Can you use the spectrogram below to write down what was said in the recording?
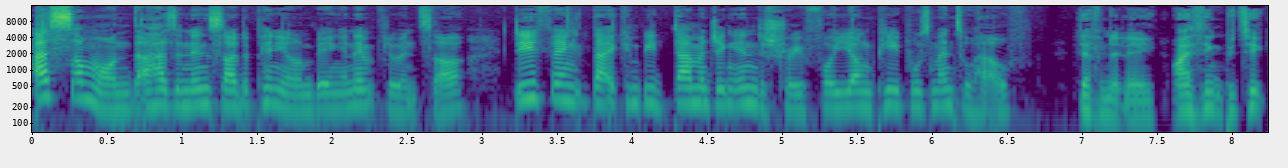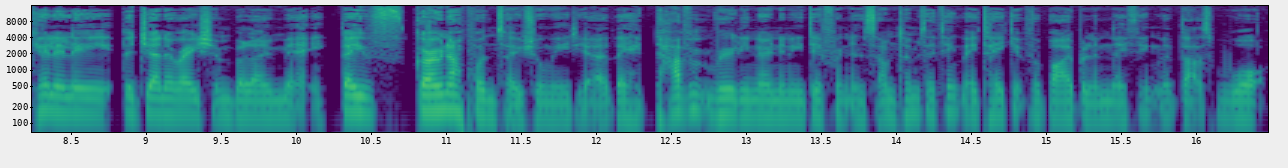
As someone that has an inside opinion on being an influencer, do you think that it can be damaging industry for young people's mental health? Definitely. I think particularly the generation below me, they've grown up on social media. They haven't really known any different. And sometimes I think they take it for Bible and they think that that's what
